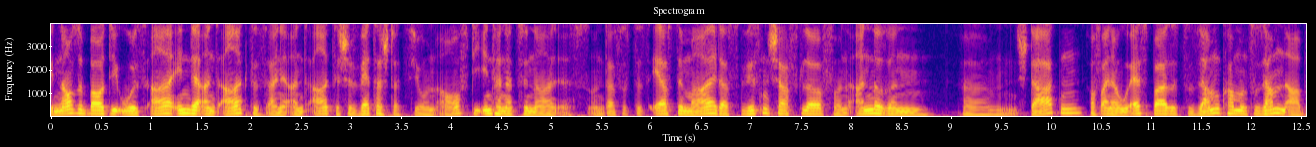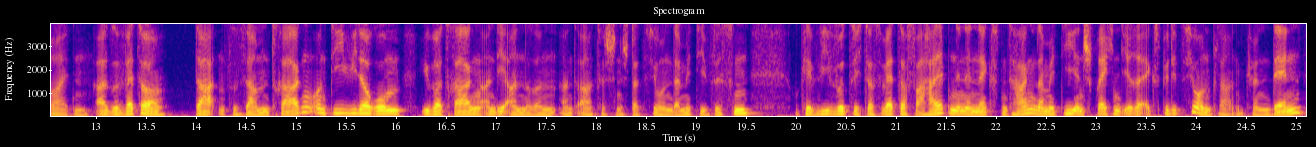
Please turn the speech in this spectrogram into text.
Genauso baut die USA in der Antarktis eine antarktische Wetterstation auf, die international ist. Und das ist das erste Mal, dass Wissenschaftler von anderen ähm, Staaten auf einer US-Basis zusammenkommen und zusammenarbeiten. Also Wetterdaten zusammentragen und die wiederum übertragen an die anderen antarktischen Stationen, damit die wissen, okay, wie wird sich das Wetter verhalten in den nächsten Tagen, damit die entsprechend ihre Expeditionen planen können. Denn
